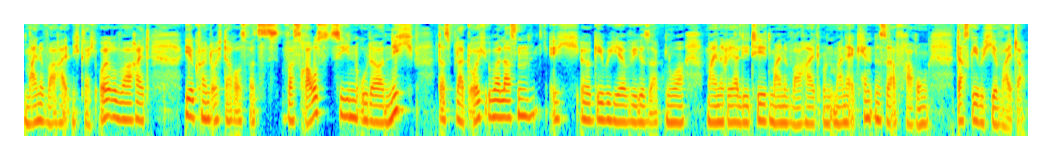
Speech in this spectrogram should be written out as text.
meine Wahrheit nicht gleich eure Wahrheit. Ihr könnt euch daraus was, was rausziehen oder nicht. Das bleibt euch überlassen. Ich äh, gebe hier, wie gesagt, nur meine Realität, meine Wahrheit und meine Erkenntnisse, Erfahrungen. Das gebe ich hier weiter.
